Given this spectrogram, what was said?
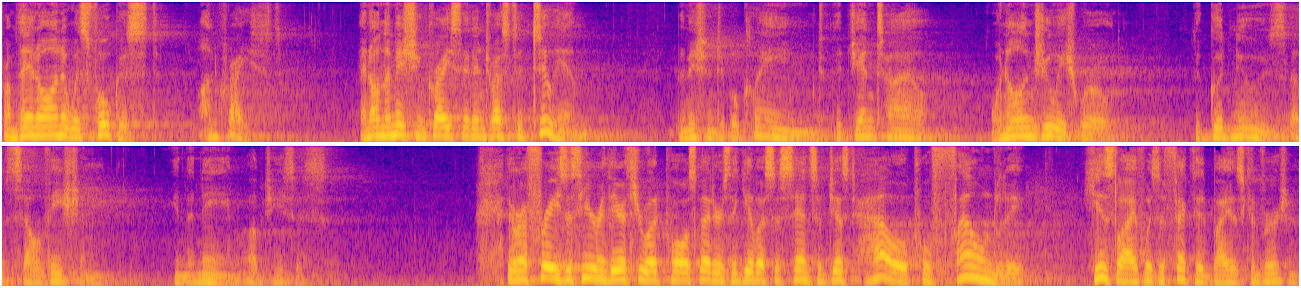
From then on, it was focused on Christ and on the mission Christ had entrusted to him the mission to proclaim to the Gentile or non Jewish world the good news of salvation in the name of Jesus. There are phrases here and there throughout Paul's letters that give us a sense of just how profoundly his life was affected by his conversion.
